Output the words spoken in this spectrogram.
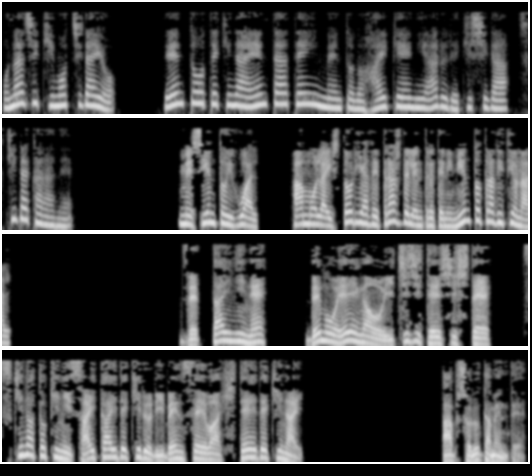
同じ気持ちだよ。伝統的なエンターテインメントの背景にある歴史が好きだからね。Me siento igual. Amo la historia detrás del entretenimiento tradicional. 絶対にね。でも映画を一時停止して、好きな時に再開できる利便性は否定できない。Absolutamente.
